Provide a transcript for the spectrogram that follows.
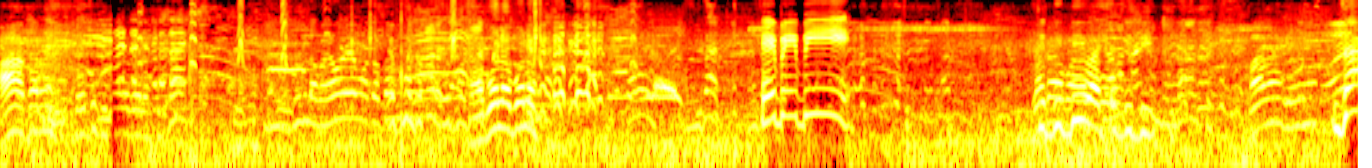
हा कारण हा बोला बोला. हे बेबी. दीदी वाटत दीदी. जा.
